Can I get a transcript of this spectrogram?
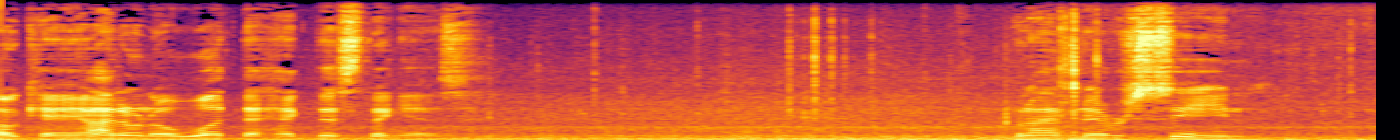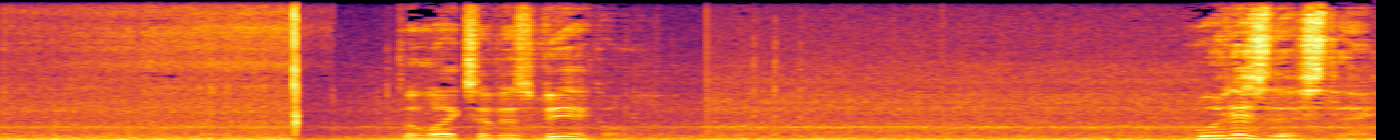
Okay, I don't know what the heck this thing is. But I've never seen the likes of this vehicle. What is this thing?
